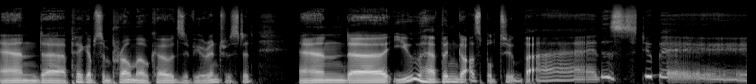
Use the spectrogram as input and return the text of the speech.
and uh, pick up some promo codes if you're interested. And uh, you have been gospel to by the stupid.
